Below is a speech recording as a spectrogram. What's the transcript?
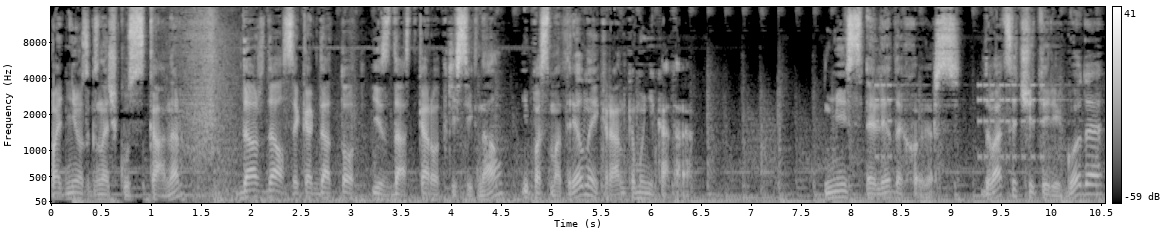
поднес к значку сканер, дождался, когда тот издаст короткий сигнал и посмотрел на экран коммуникатора. Мисс Эледа Ховерс, 24 года,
